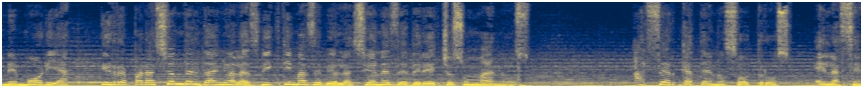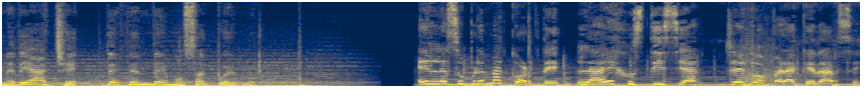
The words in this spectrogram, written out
memoria y reparación del daño a las víctimas de violaciones de derechos humanos. Acércate a nosotros. En la CNDH defendemos al pueblo. En la Suprema Corte, la e-justicia llegó para quedarse.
